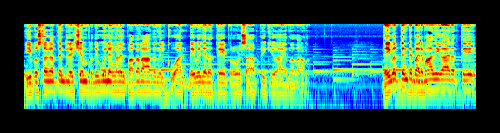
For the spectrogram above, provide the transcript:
ഈ പുസ്തകത്തിന്റെ ലക്ഷ്യം പ്രതികൂലങ്ങളിൽ പതറാതെ നിൽക്കുവാൻ ദൈവജനത്തെ പ്രോത്സാഹിപ്പിക്കുക എന്നതാണ്. ദൈവത്തിന്റെ പരമാധികാരത്തെ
